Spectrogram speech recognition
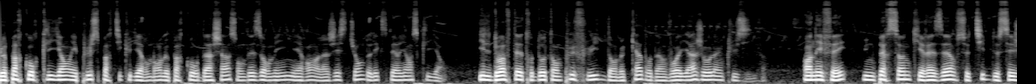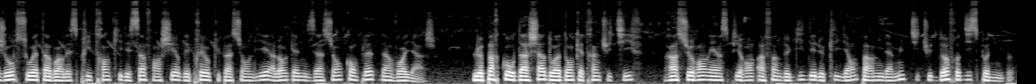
Le parcours client et plus particulièrement le parcours d'achat sont désormais inhérents à la gestion de l'expérience client. Ils doivent être d'autant plus fluides dans le cadre d'un voyage all inclusive. En effet, une personne qui réserve ce type de séjour souhaite avoir l'esprit tranquille et s'affranchir des préoccupations liées à l'organisation complète d'un voyage. Le parcours d'achat doit donc être intuitif, rassurant et inspirant afin de guider le client parmi la multitude d'offres disponibles.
